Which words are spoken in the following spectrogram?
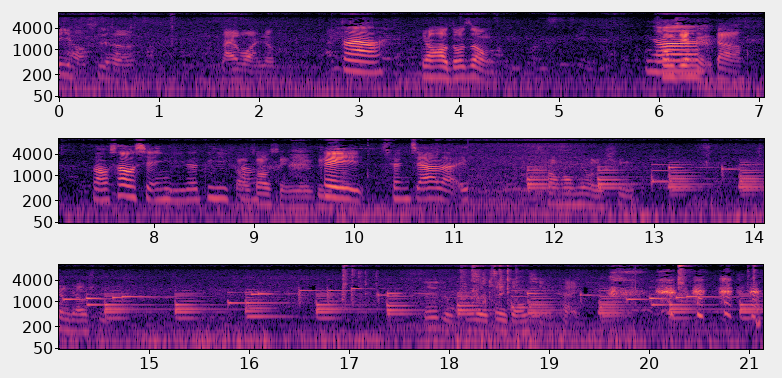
嘉义好适合来玩哦，对啊，有好多这种空间很大，老少咸宜的地方。老，少咸宜的地方。可以全家来。超荒谬的树，橡胶树，这是鲁夫的最终形态。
